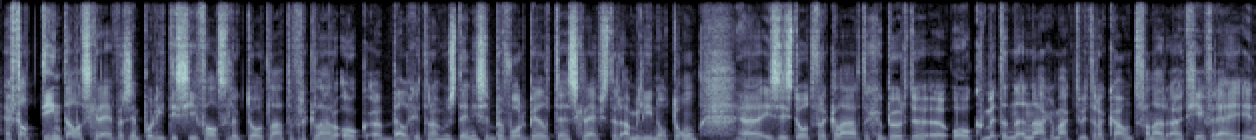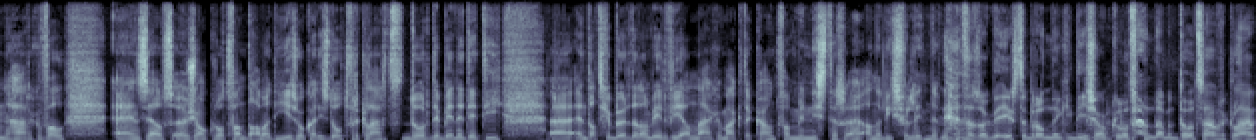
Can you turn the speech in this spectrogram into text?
heeft al tientallen schrijvers en politici valselijk dood laten verklaren. Ook uh, Belgen trouwens, Dennis. Bijvoorbeeld schrijfster Amélie Nothomb ja. is, is doodverklaard. Dat gebeurde ook met een, een nagemaakt Twitter-account van haar uitgeverij in haar geval. En zelfs Jean-Claude Van Damme, die is ook al eens doodverklaard door de Benedetti. en dat gebeurde dan weer via een nagemaakt account van minister Annelies Verlinde. Ja, dat is ook de eerste bron denk ik, die Jean-Claude Van Damme dood zou verklaren.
